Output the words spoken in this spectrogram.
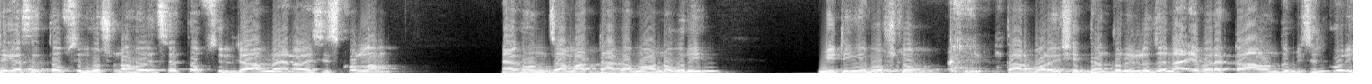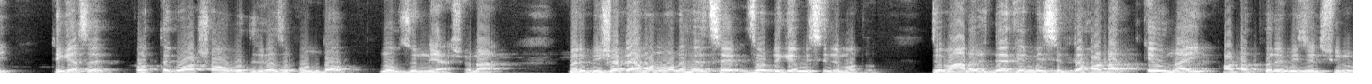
ঠিক আছে, তফসিল ঘোষণা হয়েছে, তফসিলটা আমরা অ্যানালাইসিস করলাম। এখন জামাত ঢাকা মহানগরী মিটিং এ বসল। তারপরে সিদ্ধান্ত নিল যে না, এবার একটা আনন্দ মিছিল করি। ঠিক আছে, প্রত্যেক ওয়ার্ড সভাপতির কাছে ফোন দাও, লোকজন নিয়ে আসো, না? মানে বিষয়টা এমন মনে হয়েছে, ঝটিকে মিছিলের মতো, যে মানুষ দেখে মিছিলটা হঠাৎ, কেউ নাই, হঠাৎ করে মিছিল শুরু।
